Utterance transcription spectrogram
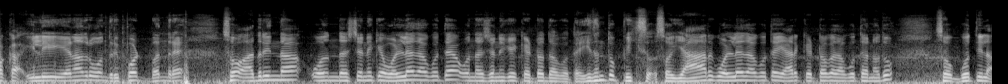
ಪಕ್ಕ, ಇಲ್ಲಿ ಏನಾದರೂ ಒಂದು ರಿಪೋರ್ಟ್ ಬಂದರೆ ಸೊ ಅದರಿಂದ ಒಂದಷ್ಟು ಜನಕ್ಕೆ ಒಳ್ಳೇದಾಗುತ್ತೆ, ಒಂದಷ್ಟು ಜನಕ್ಕೆ ಕೆಟ್ಟೋದಾಗುತ್ತೆ. ಇದಂತೂ ಫಿಕ್ಸ್ ಸೊ ಯಾರಿಗೆ ಒಳ್ಳೇದಾಗುತ್ತೆ ಯಾರು ಕೆಟ್ಟೋಗೋದಾಗುತ್ತೆ ಅನ್ನೋದು ಸೊ ಗೊತ್ತಿಲ್ಲ.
